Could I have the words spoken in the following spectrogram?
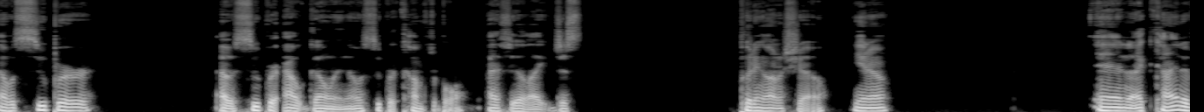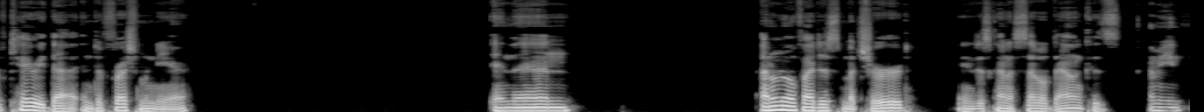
I was super, I was super outgoing. I was super comfortable. I feel like just putting on a show, you know? And I kind of carried that into freshman year. And then I don't know if I just matured and just kind of settled down because, I mean,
